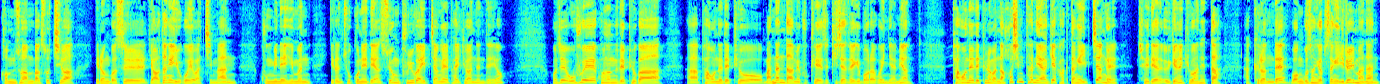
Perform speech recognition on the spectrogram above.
검수한박 소치와 이런 것을 여당에 요구해 왔지만 국민의힘은 이런 조건에 대한 수용 불가 입장을 밝혀왔는데요. 어제 오후에 권 원내대표가 아, 박 원내대표 만난 다음에 국회에서 기자들에게 뭐라고 했냐면 박 원내대표를 만나 허심탄회하게 각 당의 입장을 최대한 의견을 교환했다. 아, 그런데 원구성 협상에 이를 만한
